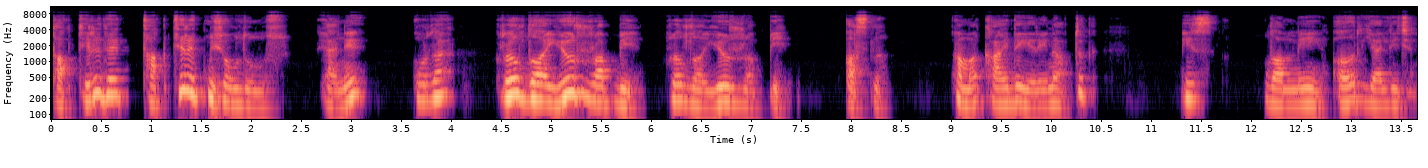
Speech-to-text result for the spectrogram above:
takdiri de takdir etmiş olduğumuz. Yani orada rıdayür Rabbi, rıdayür Rabbi aslı. Ama kaydı gereği ne yaptık? Biz dammeyi ağır geldiği için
